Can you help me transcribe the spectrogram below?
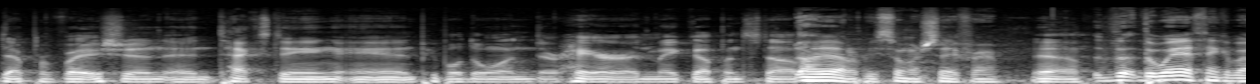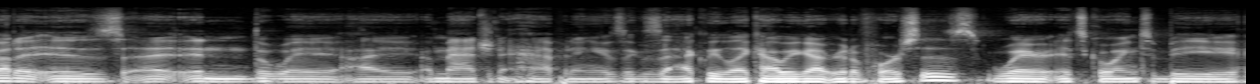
deprivation and texting and people doing their hair and makeup and stuff. Oh yeah, it'll be so much safer. Yeah. The, the way I think about it is, uh, and the way I imagine it happening is exactly like how we got rid of horses, where it's going to be,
